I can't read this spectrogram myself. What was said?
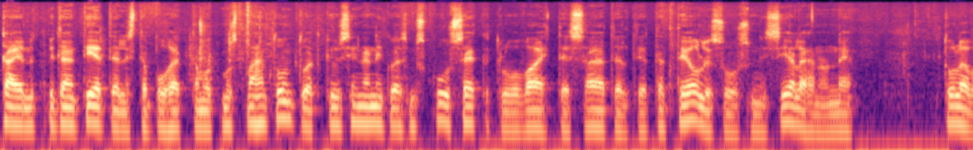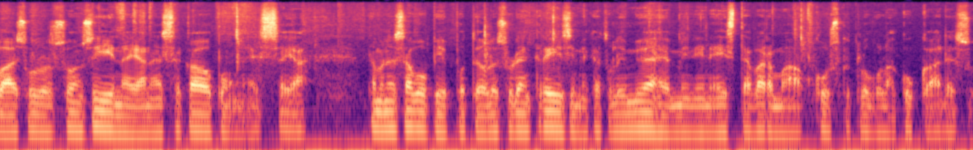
tämä ei nyt mitään tieteellistä puhetta, mutta musta vähän tuntuu, että kyllä siinä niin kuin esimerkiksi 60-70-luvun vaihteessa ajateltiin, että teollisuus, niin siellähän on ne, tulevaisuus on siinä ja näissä kaupungeissa. Ja tämmöinen savupiipputeollisuuden kriisi, mikä tuli myöhemmin, niin ei sitä varmaan 60-luvulla kukaan edes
